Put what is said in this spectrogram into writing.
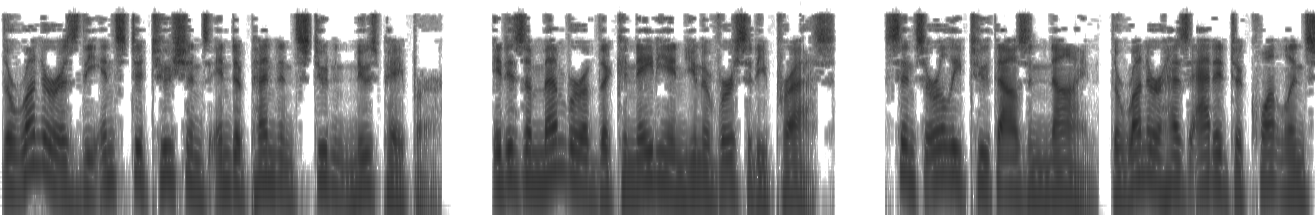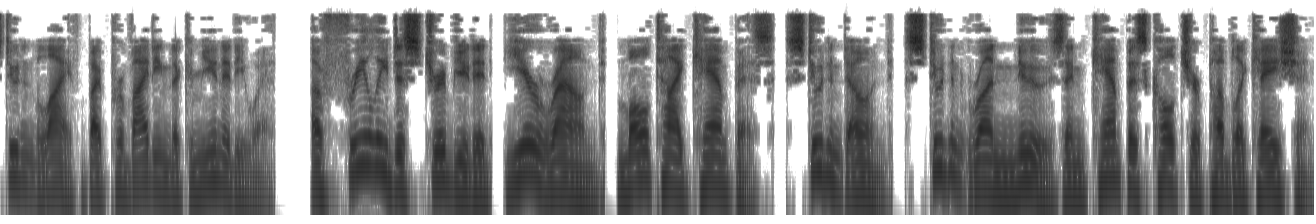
The Runner is the institution's independent student newspaper. It is a member of the Canadian University Press. Since early 2009, The Runner has added to Kwantlen student life by providing the community with a freely distributed, year-round, multi-campus, student-owned, student-run news and campus culture publication.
